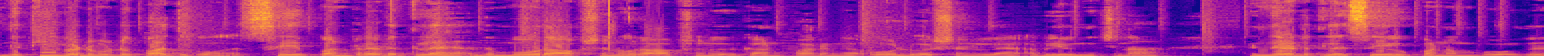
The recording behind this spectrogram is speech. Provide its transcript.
இந்த கீபோர்டு மட்டும் பார்த்துக்கோங்க. சேவ் பண்ணுற இடத்துல இந்த மோர் ஆப்ஷன் ஒரு ஆப்ஷன் இருக்கான்னு பாருங்கள் ஓல்டு வெர்ஷனில் அப்படி இருந்துச்சுன்னா இந்த இடத்துல சேவ் பண்ணும்போது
